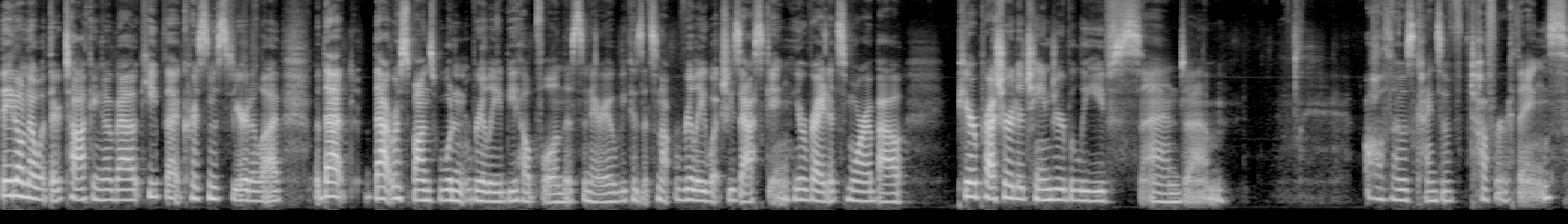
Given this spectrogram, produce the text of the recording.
they don't know what they're talking about. Keep that christmas spirit alive. But that that response wouldn't really be helpful in this scenario because it's not really what she's asking. You're right. It's more about peer pressure to change your beliefs and um, all those kinds of tougher things.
